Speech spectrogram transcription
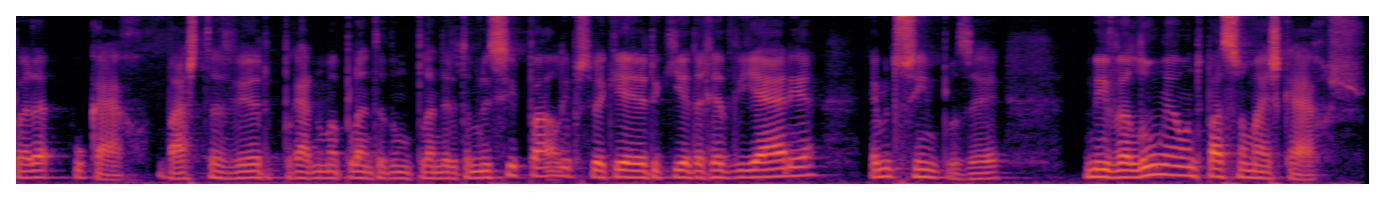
para o carro. Basta ver, pegar numa planta de um plano diretor municipal e perceber que a hierarquia da rede viária é muito simples. É, nível 1 é onde passam mais carros,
